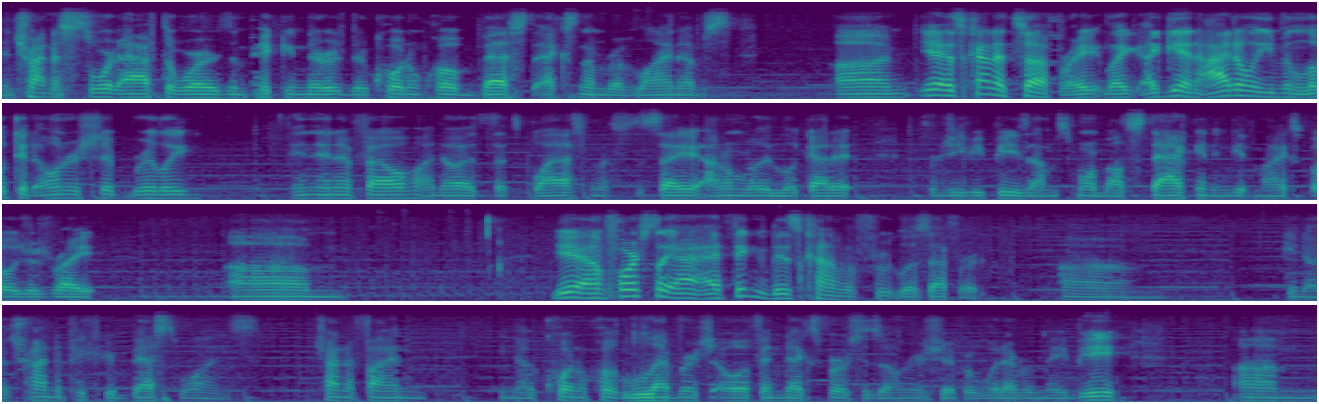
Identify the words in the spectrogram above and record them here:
and trying to sort afterwards and picking their, their quote unquote best X number of lineups. Um, yeah, it's kind of tough, right? Like, again, I don't even look at ownership really in NFL. I know that's, that's blasphemous to say. I don't really look at it for GPPs. I'm just more about stacking and getting my exposures right. Um, yeah, unfortunately, I, I, think it is kind of a fruitless effort. Um, you know, trying to pick your best ones, trying to find you know, quote unquote leverage OF index versus ownership or whatever it may be. Um,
